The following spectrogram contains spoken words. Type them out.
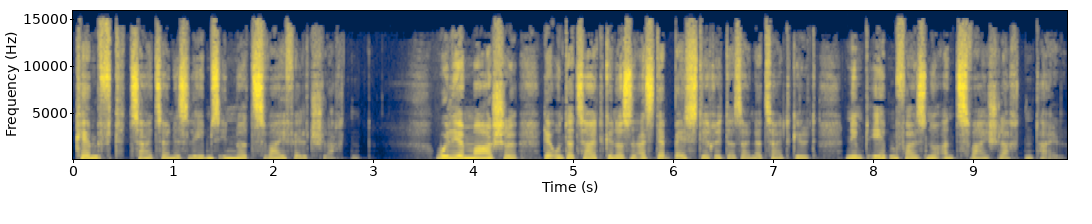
kämpft Zeit seines Lebens in nur zwei Feldschlachten. William Marshall, der unter Zeitgenossen als der beste Ritter seiner Zeit gilt, nimmt ebenfalls nur an zwei Schlachten teil.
